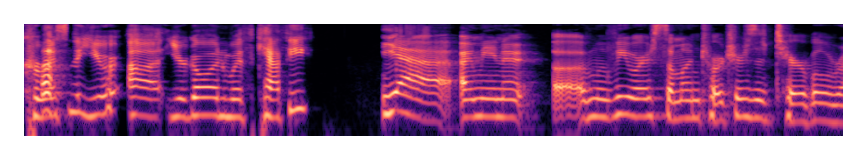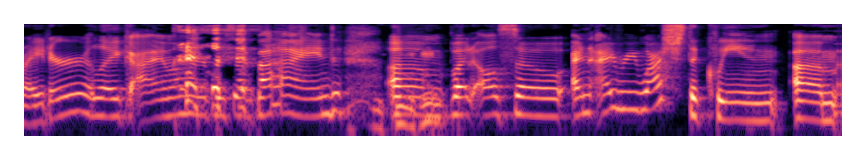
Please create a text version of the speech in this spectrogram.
Carissa, you're uh you're going with Kathy? Yeah, I mean, a, a movie where someone tortures a terrible writer, like I'm 100% behind. Um, but also, and I rewatched The Queen um,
